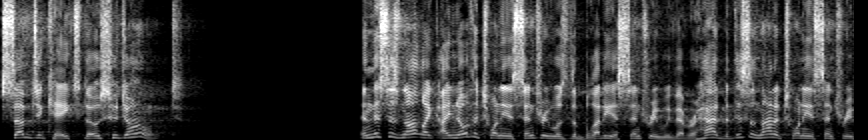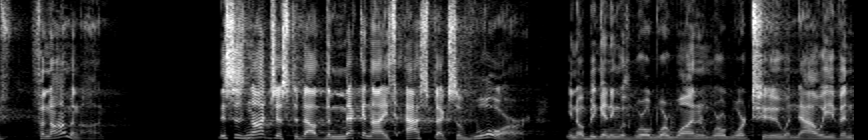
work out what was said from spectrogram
subjugates those who don't. And this is not like, I know the 20th century was the bloodiest century we've ever had, but this is not a 20th century phenomenon. This is not just about the mechanized aspects of war, you know, beginning with World War I and World War II, and now even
